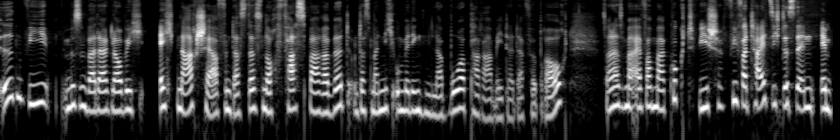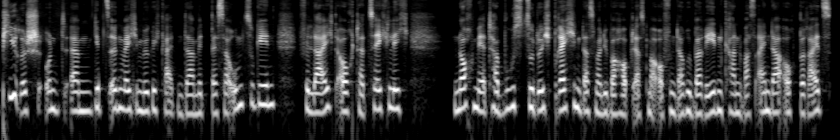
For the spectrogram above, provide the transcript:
irgendwie müssen wir da, glaube ich, echt nachschärfen, dass das noch fassbarer wird und dass man nicht unbedingt einen Laborparameter dafür braucht, sondern dass man einfach mal guckt, wie, wie verteilt sich das denn empirisch und ähm, gibt es irgendwelche Möglichkeiten, damit besser umzugehen. Vielleicht auch tatsächlich noch mehr Tabus zu durchbrechen, dass man überhaupt erstmal offen darüber reden kann, was einen da auch bereits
